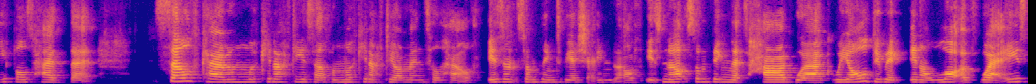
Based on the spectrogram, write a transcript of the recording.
people's head that self care and looking after yourself and looking after your mental health isn't something to be ashamed of. It's not something that's hard work. We all do it in a lot of ways,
